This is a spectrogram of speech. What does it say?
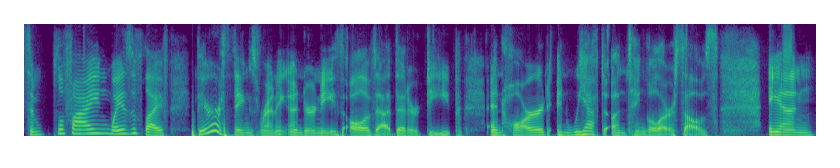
simplifying ways of life, there are things running underneath all of that that are deep and hard, and we have to untangle ourselves. And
